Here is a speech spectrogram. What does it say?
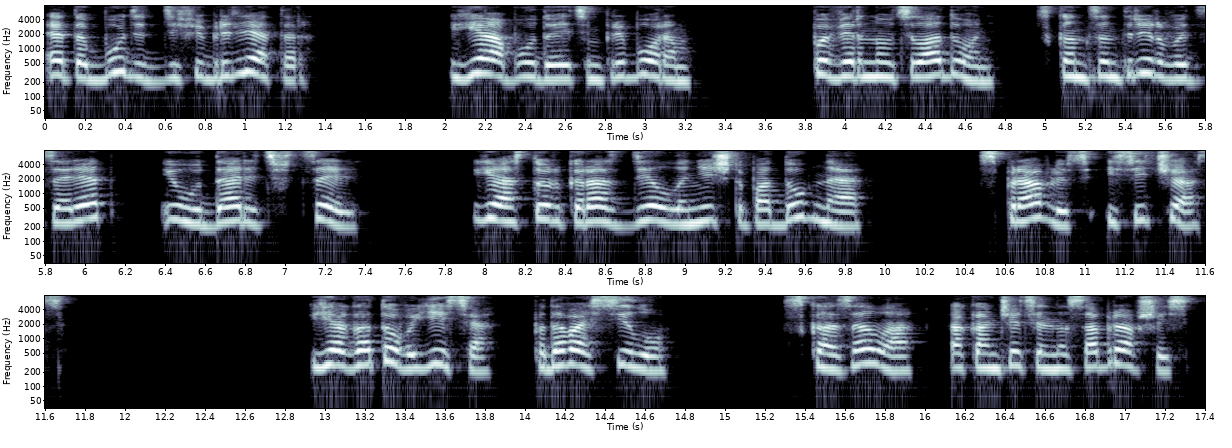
Это будет дефибриллятор. Я буду этим прибором. Повернуть ладонь, сконцентрировать заряд и ударить в цель. Я столько раз делала нечто подобное. Справлюсь и сейчас. «Я готова, Еся. Подавай силу», — сказала, окончательно собравшись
